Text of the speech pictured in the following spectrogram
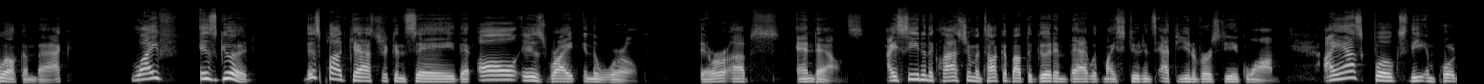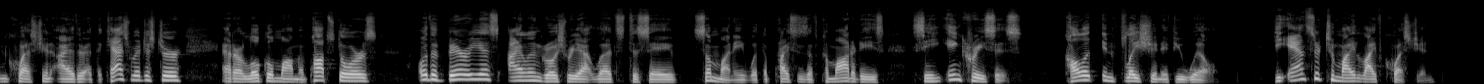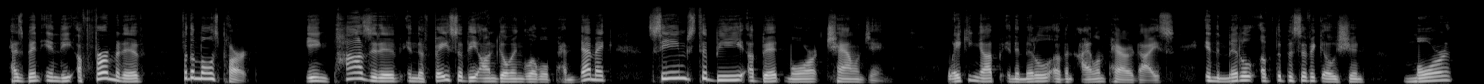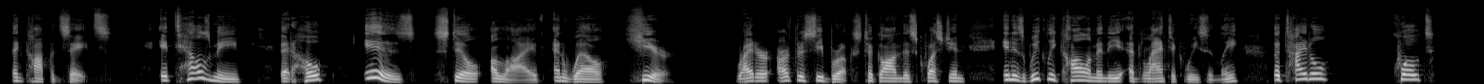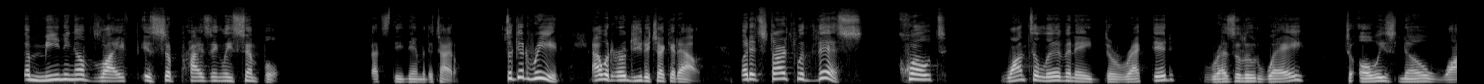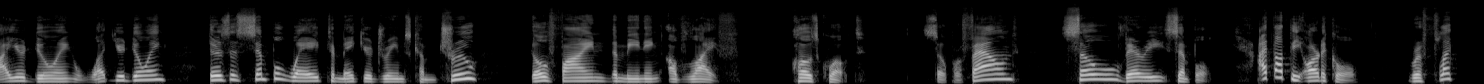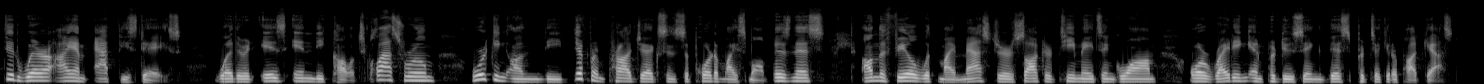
Welcome back. Life is good. This podcaster can say that all is right in the world. There are ups and downs. I see it in the classroom and talk about the good and bad with my students at the University of Guam. I ask folks the important question either at the cash register, at our local mom and pop stores, or the various island grocery outlets to save some money with the prices of commodities seeing increases. Call it inflation, if you will. The answer to my life question has been in the affirmative for the most part. Being positive in the face of the ongoing global pandemic seems to be a bit more challenging. Waking up in the middle of an island paradise in the middle of the Pacific Ocean more than compensates. It tells me that hope is still alive and well here. Writer Arthur C. Brooks took on this question in his weekly column in The Atlantic recently. The title, quote, The Meaning of Life is Surprisingly Simple. That's the name of the title. It's a good read. I would urge you to check it out. But it starts with this quote, Want to live in a directed, resolute way to always know why you're doing what you're doing? There's a simple way to make your dreams come true. Go find the meaning of life. Close quote. So profound, so very simple. I thought the article reflected where I am at these days, whether it is in the college classroom working on the different projects in support of my small business, on the field with my master soccer teammates in Guam, or writing and producing this particular podcast.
